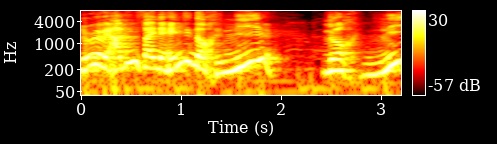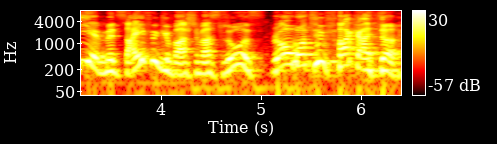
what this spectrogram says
Junge, wer hat denn seine Hände noch nie noch nie mit Seife gewaschen. Was ist los? Bro, what the fuck, Alter?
